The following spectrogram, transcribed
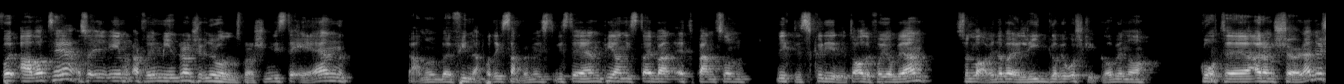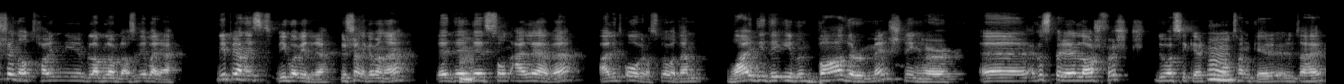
For av og til, altså i, i, i hvert fall i min bransje, underholdningsbransjen, hvis det er en ja, nå finner jeg på et eksempel, men hvis, hvis det er en pianist i band, et band som virkelig sklir ut og alle får jobb igjen, så lar vi det bare ligge, og vi orker ikke å begynne å gå til arrangøren. Du skjønner at han bla, bla, bla. Så vi bare Ny pianist, vi går videre. Du skjønner hva jeg mener? Det, det, det er sånn jeg lever. Jeg er litt overrasket over at de Why did they even bother mentioning her? Uh, jeg kan spørre Lars først. Du har sikkert Mm. noen tanker rundt det her?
